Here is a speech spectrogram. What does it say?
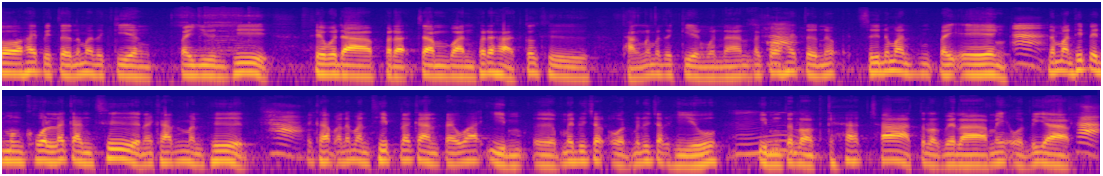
ก็ให้ไปเติมน้ำมันตะเกียงไปยืนที่เทวดาประจำวันพระรหัสก็คือถังน้ำมันตะเกียงวันนั้น แล้วก็ค่ะให้เติมน้ำซื้อน้ำมันไปเอง อะ น้ำมันที่เป็นมงคลและกันชื่อนะครับน้ำมันพืชค่ะ นะครับอันน้ำมันทิพย์และกันแปลว่าอิ่มเอิบไม่รู้จักอดไม่รู้จักหิว อืม อิ่มตลอดชาติตลอดเวลาไม่อดไม่อยาก ค่ะ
